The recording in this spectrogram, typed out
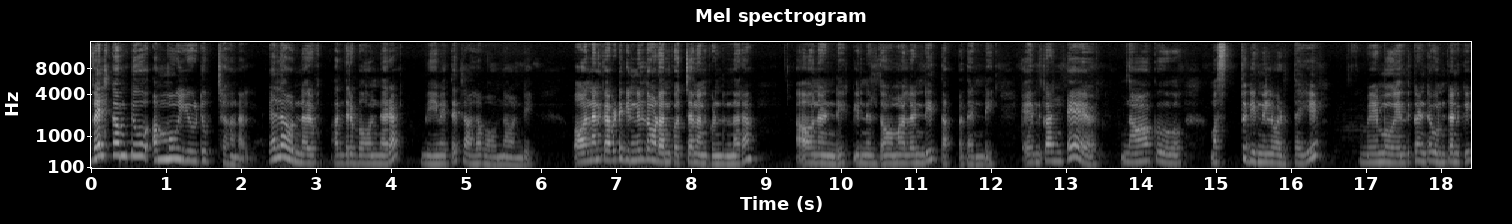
వెల్కమ్ టు అమ్ము యూట్యూబ్ ఛానల్. ఎలా ఉన్నారు? అందరు బాగున్నారా? మేమైతే చాలా బాగున్నామండి. బాగున్నాను కాబట్టి గిన్నెలు తోమడానికి వచ్చాను అనుకుంటున్నారా? అవునండి గిన్నెలు తోమాలండి తప్పదండి. ఎందుకంటే నాకు మస్తు గిన్నెలు పడతాయి. మేము ఎందుకంటే ఉండటానికి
